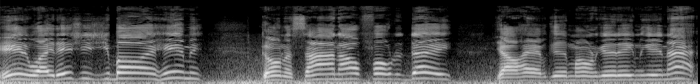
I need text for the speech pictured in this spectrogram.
Anyway, this is your boy Hemi. Gonna sign off for today. Y'all have a good morning, good evening, good night.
